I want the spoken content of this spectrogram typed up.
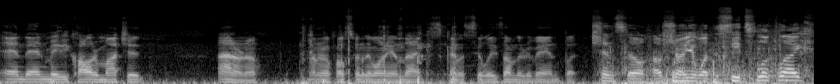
and then maybe color match it. I don't know. I don't know if I'll spend the money on that. It's kind of silly. It's under the van, but so I'll show you what the seats look like.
